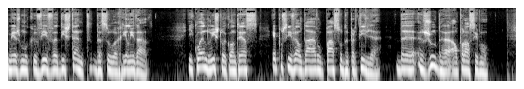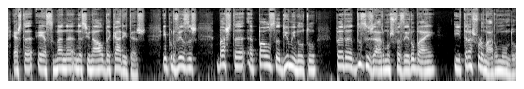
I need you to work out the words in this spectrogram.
mesmo que viva distante da sua realidade. E quando isto acontece, é possível dar o passo da partilha, da ajuda ao próximo esta é a Semana Nacional da Caritas e, por vezes, basta a pausa de um minuto para desejarmos fazer o bem e transformar o mundo.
